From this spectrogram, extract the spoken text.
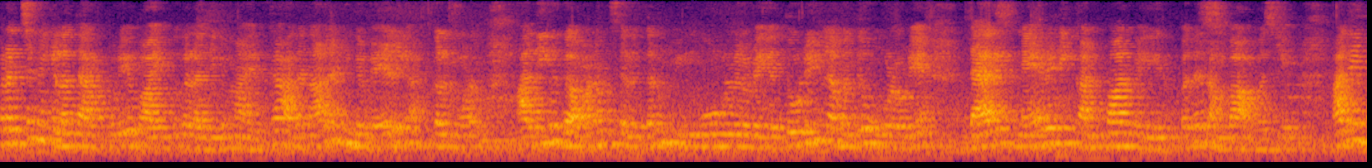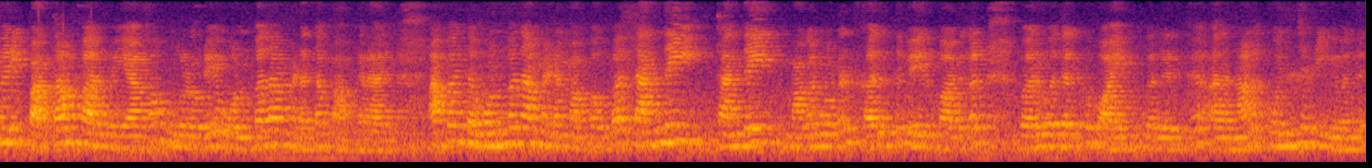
பிரச்சனைகளை தரக்கூடிய வாய்ப்புகள் அதிகமா இருக்கு. அதனால நீங்க வேலையாட்கள் மூலம் அதிக கவனம் செலுத்தணும். உங்களுடைய தொழில வந்து உங்களுடைய டைரக்ட் நேரடி கண் பார்வை இருப்பது ரொம்ப அவசியம். அதே மாதிரி பத்தாம் பார்வையாக உங்களுடைய ஒன்பதாம் இடத்தை பார்க்கறாரு. அப்ப இந்த ஒன்பதாம் இடம் அப்பப்ப தந்தை தந்தை மகனுடன் கருத்து வேறுபாடுகள் வருவதற்கு வாய்ப்புகள் இருக்கு. அதனால கொஞ்சம் நீங்க வந்து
